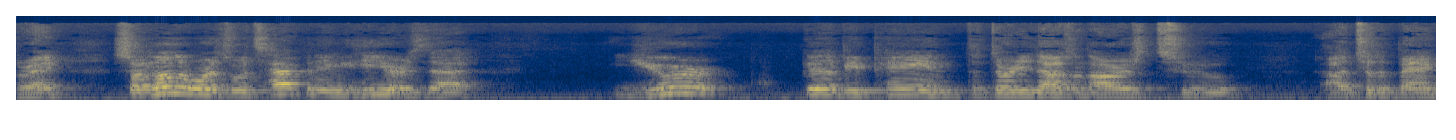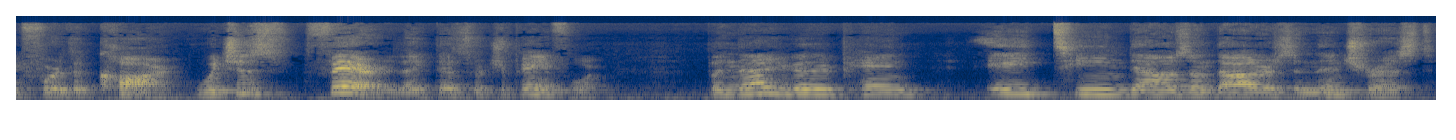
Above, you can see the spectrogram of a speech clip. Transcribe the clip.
right? So in other words, what's happening here is that you're going to be paying the $30,000 to uh, to the bank for the car, which is fair. Like that's what you're paying for. But now you're going to be paying $18,000 in interest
